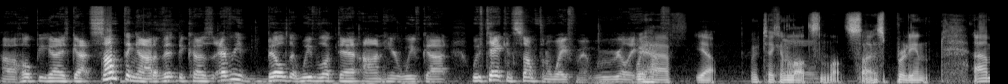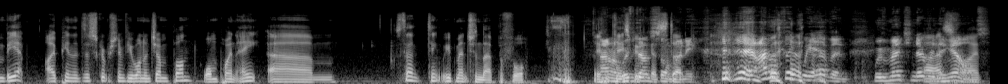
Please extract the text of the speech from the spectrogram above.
Uh, hope you guys got something out of it because every build that we've looked at on here, we've got we've taken something away from it. We really We have. have, yeah. We've taken So- lots and lots. So it's brilliant. Um, but yeah, IP in the description if you want to jump on. 1.8. Um, I don't think we've mentioned that before. I don't know. We've done so stuck. many. I don't think we haven't. We've mentioned Oh, everything that's else.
